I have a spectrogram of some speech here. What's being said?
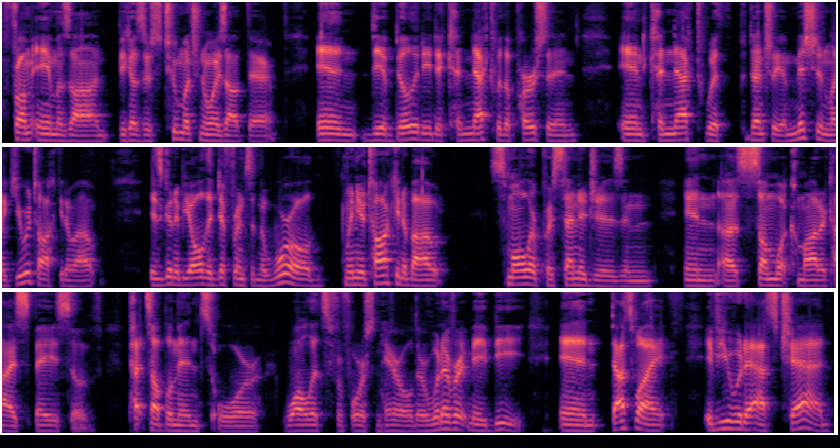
from Amazon because there's too much noise out there. And the ability to connect with a person and connect with potentially a mission like you were talking about is going to be all the difference in the world when you're talking about smaller percentages and in a somewhat commoditized space of pet supplements or wallets for Forest and Harold or whatever it may be. And that's why if you would ask Chad,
